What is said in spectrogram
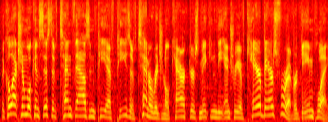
The collection will consist of 10,000 PFPs of 10 original characters, making the entry of Care Bears Forever gameplay.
